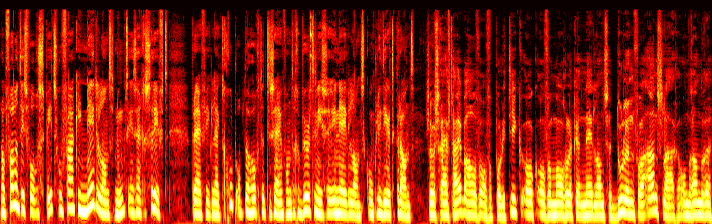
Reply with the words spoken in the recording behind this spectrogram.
En opvallend is volgens Spits hoe vaak hij Nederland noemt in zijn geschrift. Breivik lijkt goed op de hoogte te zijn van de gebeurtenissen in Nederland, concludeert de krant. Zo schrijft hij, behalve over politiek, ook over mogelijke Nederlandse doelen voor aanslagen. Onder andere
